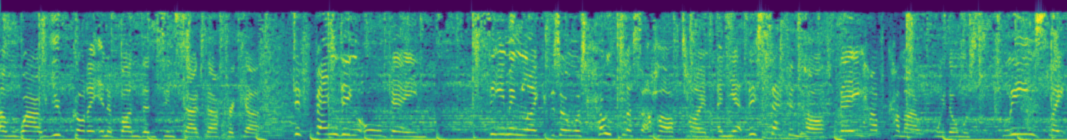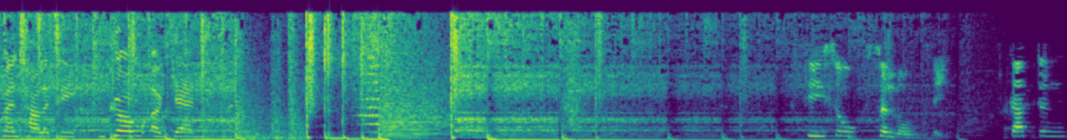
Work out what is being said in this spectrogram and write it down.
and wow, you've got it in abundance in South Africa. Defending all game, seeming like it was almost hopeless at half time, and yet this second half they have come out with almost clean slate mentality. Go again. Sizo Solontsi, captain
